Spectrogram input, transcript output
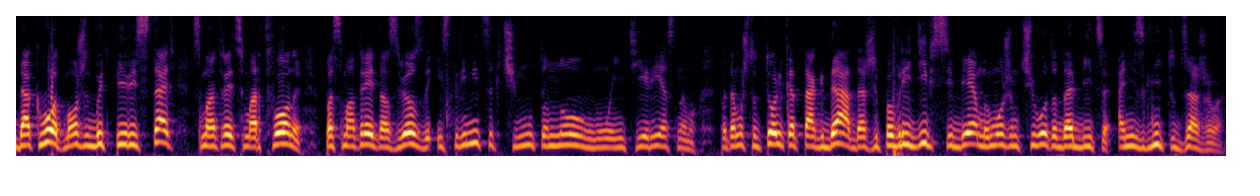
Так вот, может быть, перестать смотреть смартфоны, посмотреть на звезды и стремиться к чему-то новому, интересному. Потому что только тогда, даже повредив себе, мы можем чего-то добиться, а не сгнить тут заживо.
